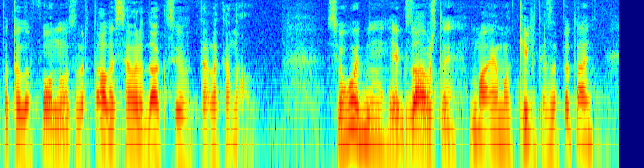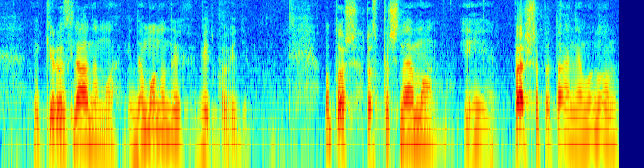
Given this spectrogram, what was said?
по телефону зверталися в редакцію телеканалу. Сьогодні, як завжди, маємо кілька запитань, які розглянемо і дамо на них відповіді. Отож, розпочнемо. І перше питання, воно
